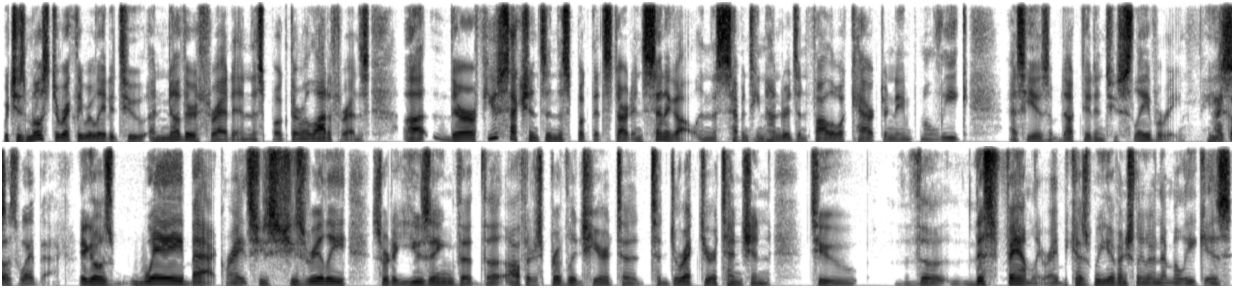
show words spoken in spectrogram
which is most directly related to another thread in this book. There are a lot of threads. Uh, there are a few sections in this book that start in Senegal in the 1700s and follow a character named Malik as he is abducted into slavery. He's, that goes way back. It goes way back, right? She's she's really sort of using the the author's privilege here to to direct your attention to the this family, right? Because we eventually learn that Malik is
